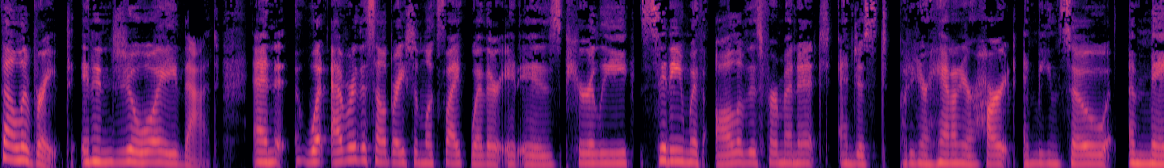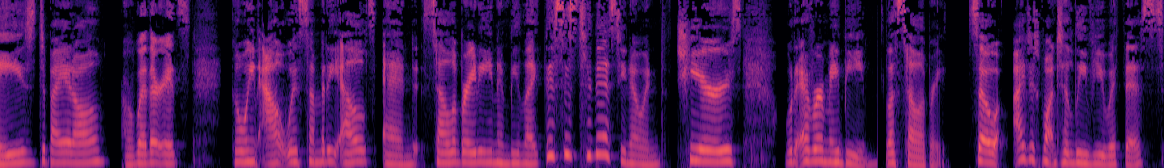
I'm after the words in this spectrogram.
celebrate and enjoy that. And whatever the celebration looks like, whether it is purely sitting with all of this for a minute and just putting your hand on your heart and being so amazed by it all, or whether it's going out with somebody else and celebrating and being like, this is to this, you know, and cheers, whatever it may be, let's celebrate. So I just want to leave you with this.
